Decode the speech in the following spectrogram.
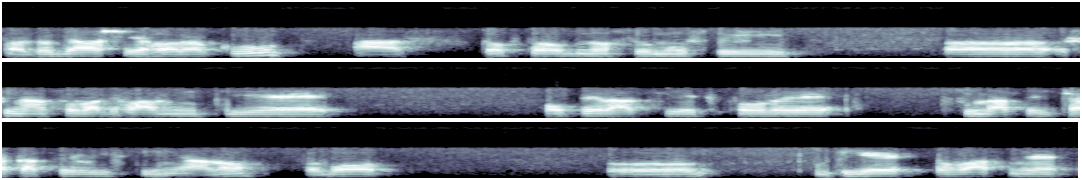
do ďalšieho roku a z tohto obnosu musí e, financovať hlavne tie operácie, ktoré sú na tej čakacej listine, áno? Lebo e, tie vlastne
